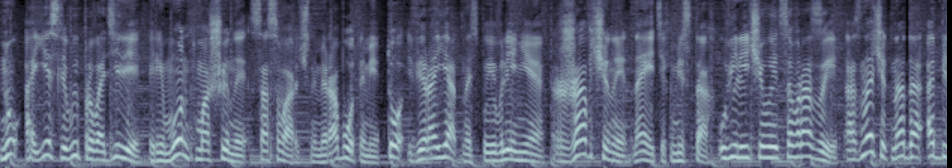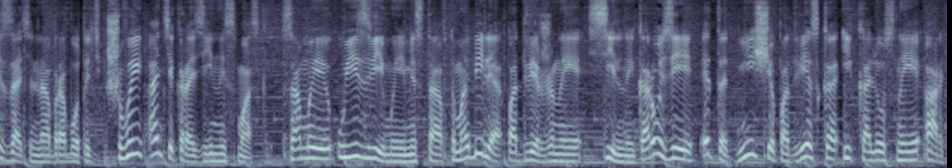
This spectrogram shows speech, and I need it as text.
Ну, а если вы проводили ремонт машины со сварочными работами, то вероятность появления ржавчины на этих местах увеличивается в разы, а значит, надо обязательно обработать швы антикоррозийной смазкой. Самые уязвимые места автомобиля, подверженные сильной коррозии, это днище, подвеска и колесные арки.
